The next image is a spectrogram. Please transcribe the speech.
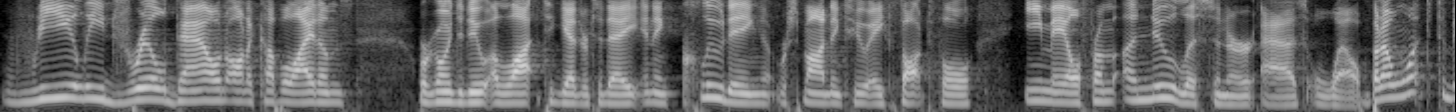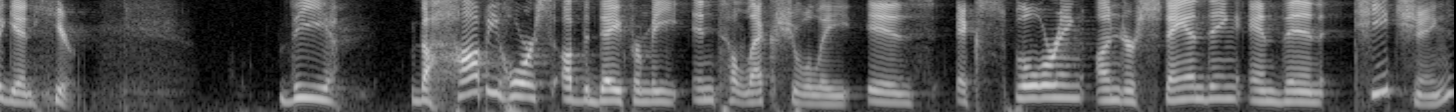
really drilled down on a couple items. We're going to do a lot together today, and including responding to a thoughtful email from a new listener as well. But I want to begin here. The the hobby horse of the day for me intellectually is exploring, understanding, and then teaching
